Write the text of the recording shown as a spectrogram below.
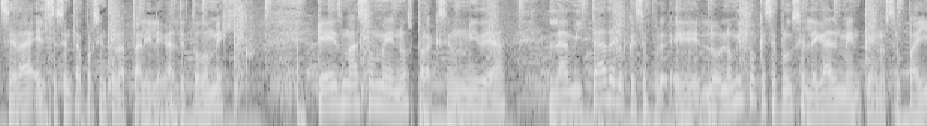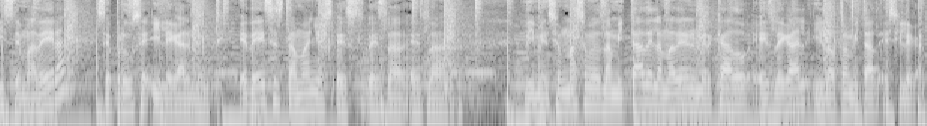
se, da el 60% de la tal ilegal de todo México, que es más o menos, para que se den una idea, la mitad de lo que se eh, lo, lo mismo que se produce legalmente en nuestro país de madera se produce ilegalmente. Eh, De ese tamaño es- es la, es la dimensión. Más o menos la mitad de la madera en el mercado es legal y la otra mitad es ilegal.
